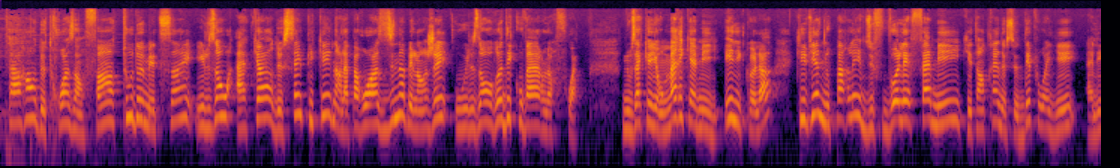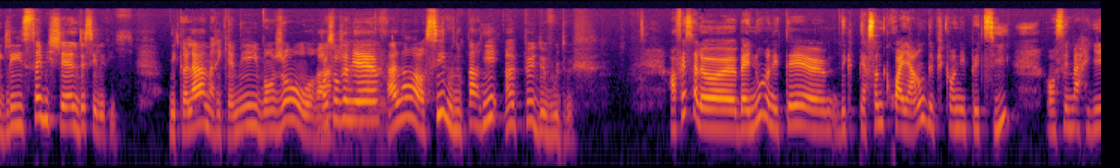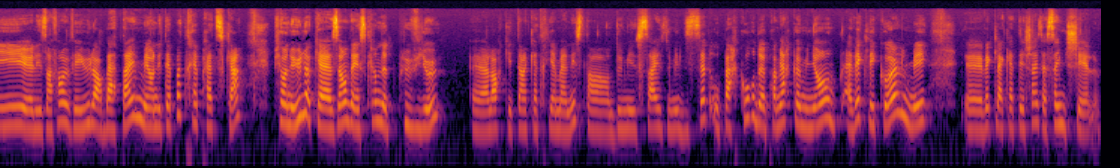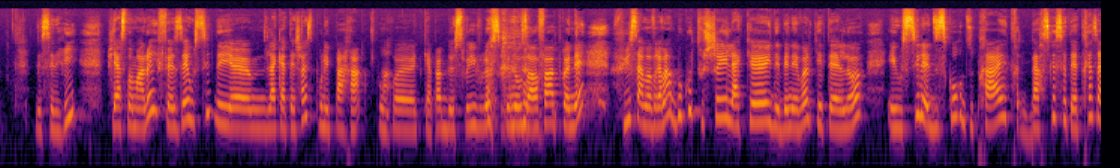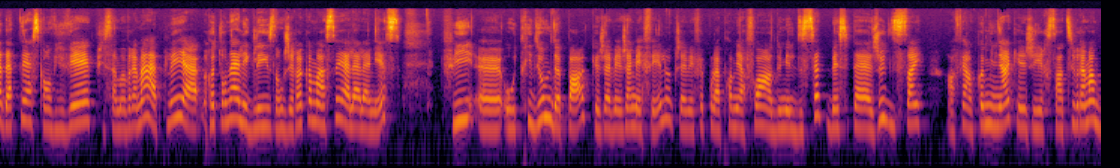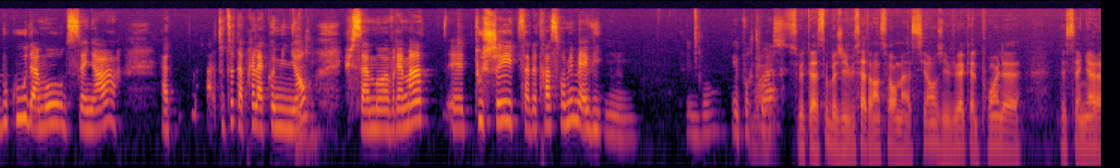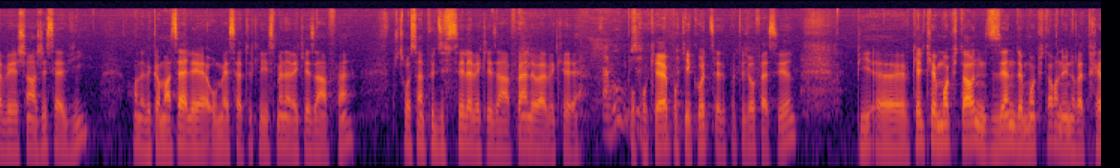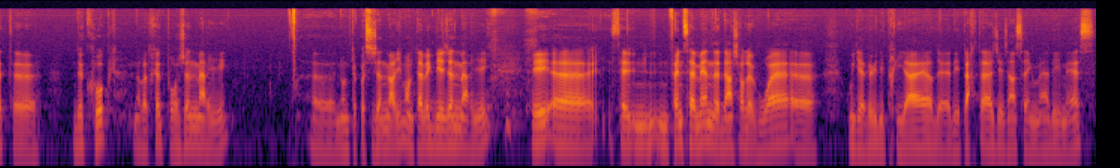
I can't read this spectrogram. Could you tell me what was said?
Parents de trois enfants, tous deux médecins, ils ont à cœur de s'impliquer dans la paroisse d'Ina Bélanger où ils ont redécouvert leur foi. Nous accueillons Marie-Camille et Nicolas qui viennent nous parler du volet famille qui est en train de se déployer à l'église Saint-Michel de Sillery. Nicolas, Marie-Camille, bonjour. Bonjour Geneviève. Alors, si vous nous parliez un peu de vous deux. En fait, ça ben nous, on était euh, des personnes croyantes depuis qu'on est petits. On s'est mariés, euh, les enfants avaient eu leur baptême, mais on n'était pas très pratiquants. Puis on a eu l'occasion d'inscrire notre plus vieux, euh, alors qu'il était en quatrième année, c'était en 2016-2017, au parcours de première communion avec l'école, mais euh, avec la catéchèse à Saint-Michel de Céleri. Puis à ce moment-là, il faisait aussi des, euh, de la catéchèse pour les parents, pour ah. euh, être capable de suivre là, ce que nos enfants apprenaient. Puis ça m'a vraiment beaucoup touché l'accueil des bénévoles qui étaient là et aussi le discours du prêtre mhm. parce que c'était très adapté à ce qu'on vivait. Puis ça m'a vraiment appelé à retourner à l'église. Donc j'ai recommencé à aller à la messe. Puis euh, au Tridium de Pâques que j'avais jamais fait, là, que j'avais fait pour la première fois en 2017, ben c'était à Jeudi Saint en fait, en communiant, que j'ai ressenti vraiment beaucoup d'amour du Seigneur tout de suite après la communion. Puis ça m'a vraiment euh, touchée, ça a transformé ma vie. Hmm. C'est beau. Et pour toi? Suite à ça, ben, j'ai vu sa transformation. J'ai vu à quel point le, Seigneur avait changé sa vie. On avait commencé à aller aux messes à toutes les semaines avec les enfants. Je trouve ça un peu difficile avec les enfants, là, avec, euh, pour, pour qu'ils écoutent, c'est pas toujours facile. Puis euh, quelques mois plus tard, une dizaine de mois plus tard, on a eu une retraite euh, de couple, une retraite pour jeunes mariés. Euh, nous, on n'était pas si jeunes mariés, mais on était avec des jeunes mariés. Et c'était une, fin de semaine dans Charlevoix où il y avait eu des prières, des partages, des enseignements, des messes,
